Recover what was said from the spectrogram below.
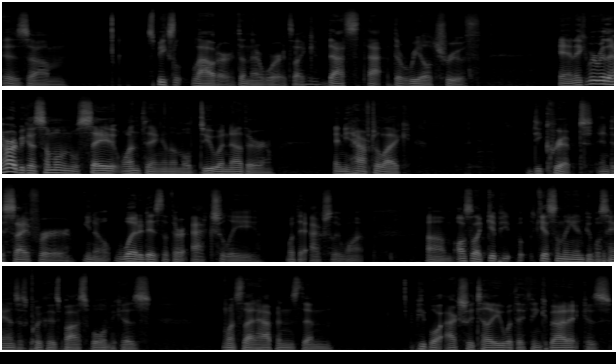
is um speaks louder than their words. Like Mhm. that's that the real truth. And it can be really hard because someone will say one thing and then they'll do another. And you have to like decrypt and decipher you know what it is that they're actually what they actually want. Um, also like get people get something in people's hands as quickly as possible because once that happens then people actually tell you what they think about it because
